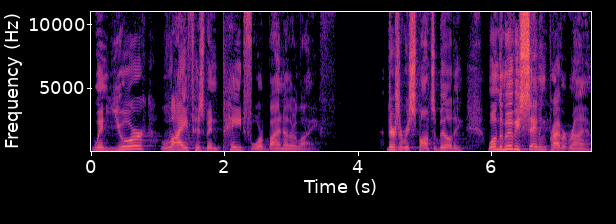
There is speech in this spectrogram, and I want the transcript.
when your life has been paid for by another life. There's a responsibility. Well, in the movie Saving Private Ryan,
